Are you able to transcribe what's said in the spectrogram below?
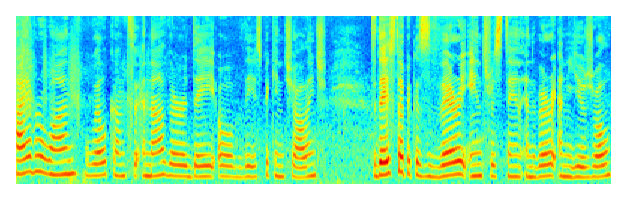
Hi everyone, welcome to another day of the speaking challenge. Today's topic is very interesting and very unusual.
